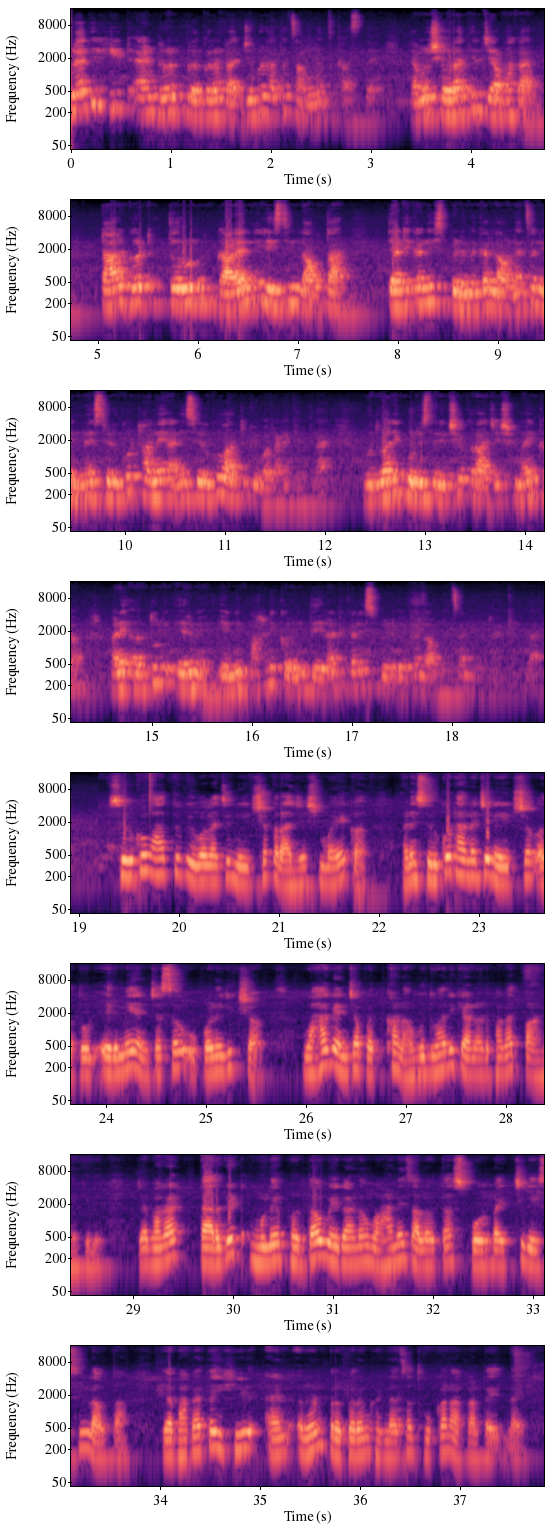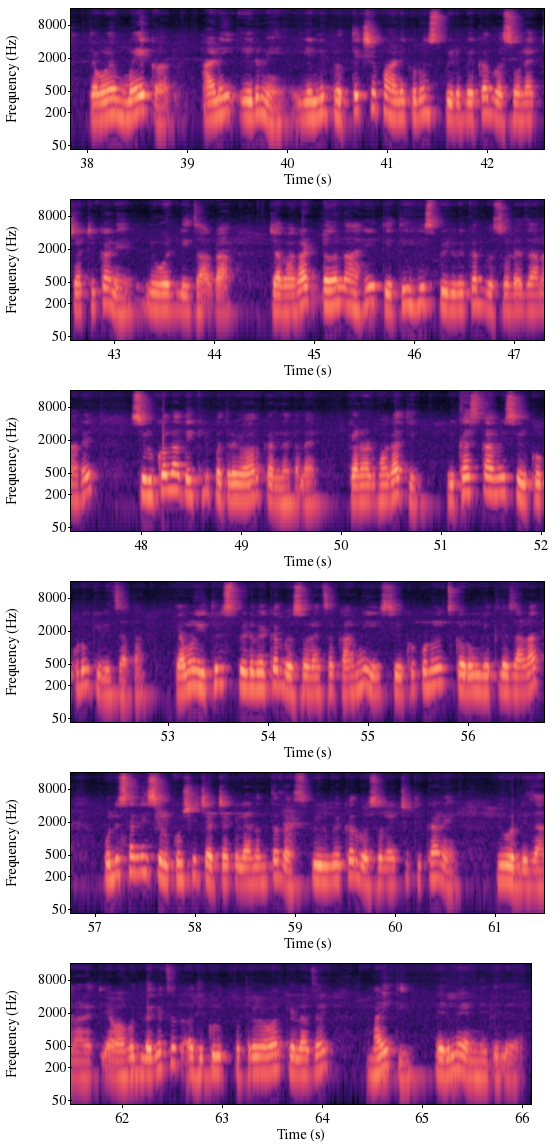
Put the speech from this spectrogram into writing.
पुण्यातील hit and run प्रकरण राज्यभर आता चांगलंच गाजतंय. त्यामुळे शहरातील ज्या भागात टारगट तरुण गाळ्यांनी रेसिंग लावतात त्या ठिकाणी स्पीड ब्रेकर लावण्याचा निर्णय सिडको ठाणे आणि सिडको वाहतूक विभागाने घेतला आहे बुधवारी पोलीस निरीक्षक राजेश मयका आणि अतुल एरमे यांनी पाहणी करून तेरा ठिकाणी स्पीड ब्रेकर लावण्याचा निर्णय घेतला आहे सिडको वाहतूक विभागाचे निरीक्षक राजेश मयेकर आणि सिडको ठाण्याचे निरीक्षक अतुल एरमे यांच्यासह उपनिरीक्षक वाहग यांच्या पथकानं बुधवारी कॅनड भागात पाहणी केली. ज्या भागात टार्गेट मुले भरधाव वेगानं वाहने चालवता स्पोर्ट बाईकची रेसिंग लावता या भागातही हिड अँड रन प्रकरण घडण्याचा धोका नाकारता येत नाही. त्यामुळे मयेकर आणि एडमे यांनी प्रत्यक्ष पाहणी करून स्पीड ब्रेकर बसवण्याच्या ठिकाणी निवडली जागा. ज्या भागात टर्न आहे तेथे हे स्पीड ब्रेकर बसवल्या जाणार आहेत. सिडकोला देखील पत्रव्यवहार करण्यात आला आहे कॅनॉट भागातील विकास कामे सिडकोकडून केली जातात. त्यामुळे येथील स्पीड ब्रेकर बसवण्याचं कामही सिडकोकडूनच करून घेतले जाणार. पोलिसांनी सिडकोशी चर्चा केल्यानंतरच स्पीड ब्रेकर बसवण्याची ठिकाणे निवडली जाणार आहेत. याबाबत लगेचच अधिकृत पत्रव्यवहार केला जाईल माहिती एरमे यांनी दिली आहे.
